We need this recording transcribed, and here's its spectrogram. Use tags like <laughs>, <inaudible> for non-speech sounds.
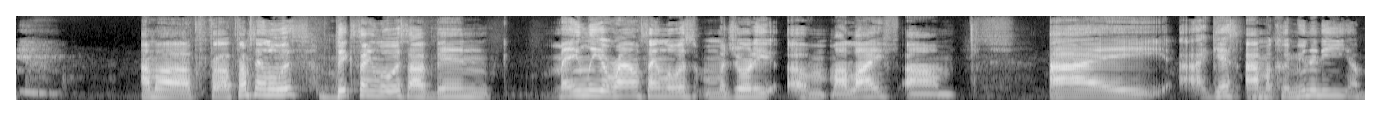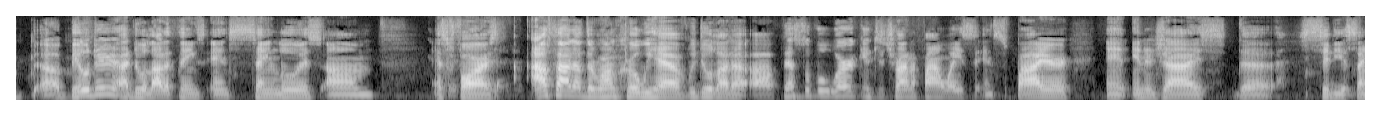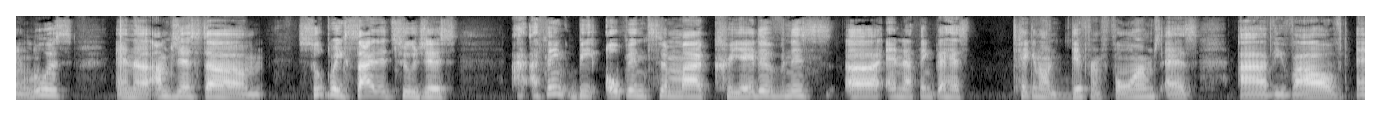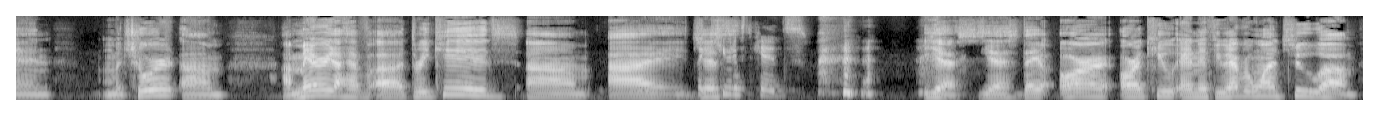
I'm uh, from St. Louis, big St. Louis. I've been mainly around St. Louis majority of my life. Um, I I guess I'm a community uh, builder. I do a lot of things in St. Louis. Um, as far as outside of the run crew, we have we do a lot of uh, festival work and just trying to find ways to inspire and energize the city of St. Louis. And uh, I'm just um, super excited to just I, think be open to my creativeness, uh, and I think that has taken on different forms as I've evolved and matured. Um, I'm married. I have uh, three kids. Um, I just the just cutest kids. yes, yes, they are are cute. And if you ever want to um,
